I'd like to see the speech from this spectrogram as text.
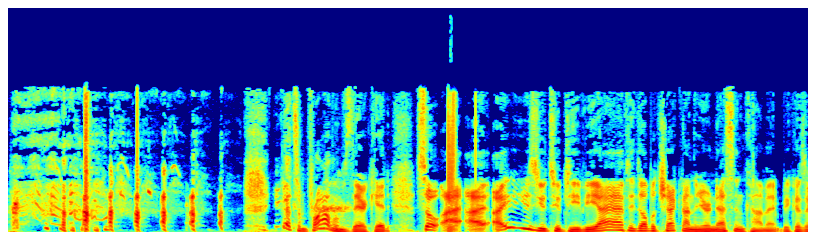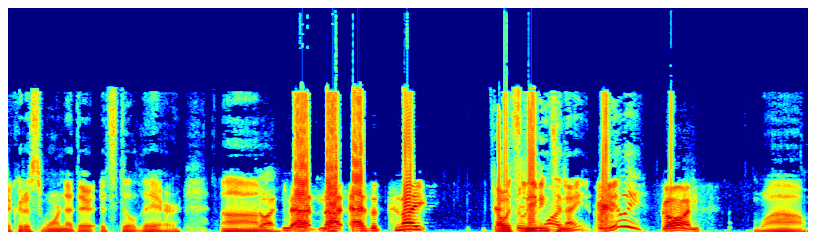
You got some problems there, kid. So I, I, I use YouTube TV. I have to double check on your NESN comment because I could have sworn that there, it's still there. Um, Not, not, not as of tonight. oh, it's leaving 10:31. tonight. Really? Gone. Wow.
